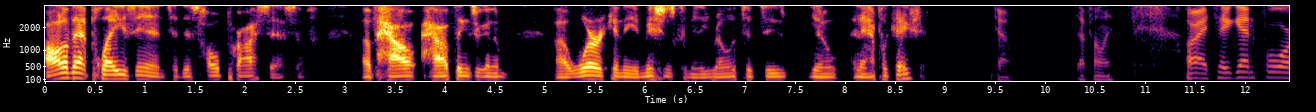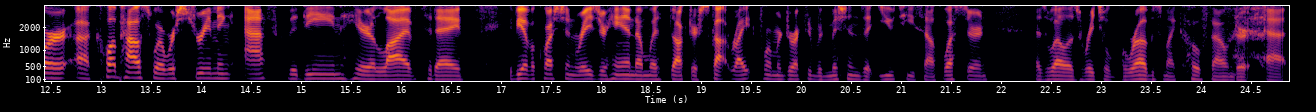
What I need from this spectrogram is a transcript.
All of that plays into this whole process of of how how things are going to uh, work in the admissions committee relative to you know an application. Yeah, definitely. All right. So, again, for uh, Clubhouse, where we're streaming Ask the Dean here live today, if you have a question, raise your hand. I'm with Dr. Scott Wright, former director of admissions at UT Southwestern, as well as Rachel Grubbs, my co founder at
